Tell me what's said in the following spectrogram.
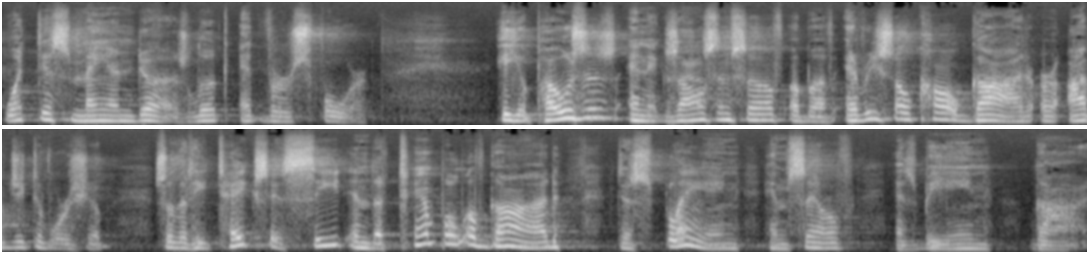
what this man does. Look at verse 4. He opposes and exalts himself above every so called God or object of worship, so that he takes his seat in the temple of God, displaying himself as being God.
